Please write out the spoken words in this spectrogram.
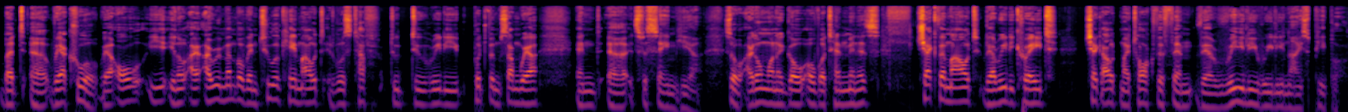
but uh, we're cool. We're all, you know, I, I, remember when Tool came out, it was tough to, to really put them somewhere, and uh, it's the same here. So I don't want to go over 10 minutes. Check them out. They're really great. check out my talk with them. They're really, really nice people.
